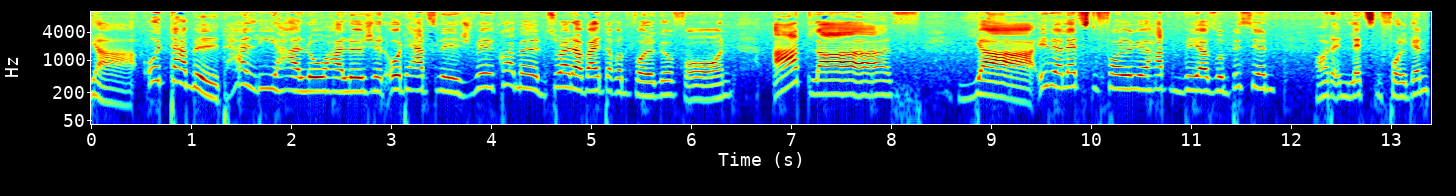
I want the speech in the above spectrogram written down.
Ja, und damit Halli, Hallo, Hallöchen und herzlich willkommen zu einer weiteren Folge von Atlas. Ja, in der letzten Folge hatten wir ja so ein bisschen, oder in den letzten Folgen,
